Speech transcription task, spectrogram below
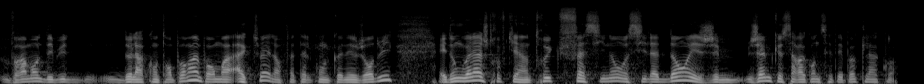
vraiment le début de l'art contemporain pour moi actuel, en fait tel qu'on le connaît aujourd'hui. Et donc voilà, je trouve qu'il y a un truc fascinant aussi là-dedans et j'aime que ça raconte cette époque-là. Quoi.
